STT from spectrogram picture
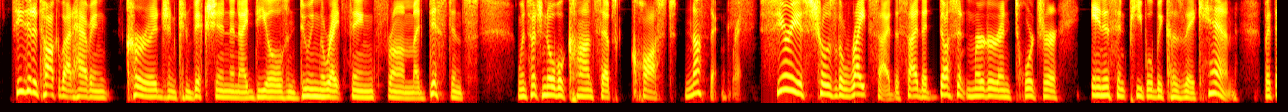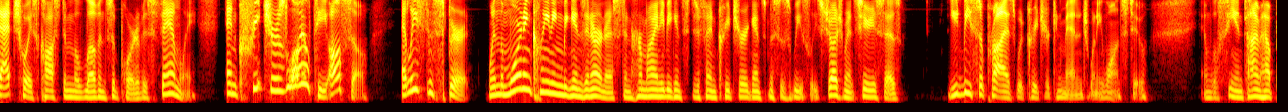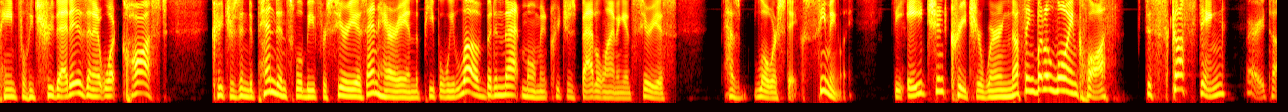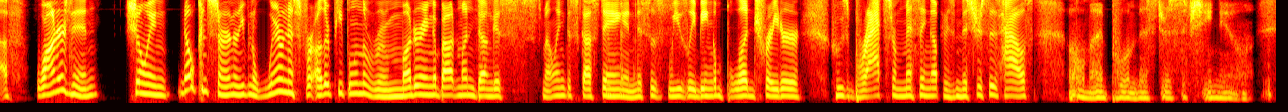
It's easy to talk about having courage and conviction and ideals and doing the right thing from a distance when such noble concepts cost nothing. Right. Sirius chose the right side, the side that doesn't murder and torture innocent people because they can. But that choice cost him the love and support of his family. And Kreacher's loyalty also, at least in spirit. When the morning cleaning begins in earnest and Hermione begins to defend Kreacher against Mrs. Weasley's judgment, Sirius says, You'd be surprised what Kreacher can manage when he wants to. And we'll see in time how painfully true that is and at what cost Kreacher's independence will be for Sirius and Harry and the people we love, but in that moment, Kreacher's battle line against Sirius has lower stakes, seemingly. The ancient creature wearing nothing but a loincloth, disgusting, Very tough. wanders in, showing no concern or even awareness for other people in the room, muttering about Mundungus smelling disgusting and Mrs. Weasley being a blood traitor whose brats are messing up his mistress's house. Oh, my poor mistress, if she knew,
